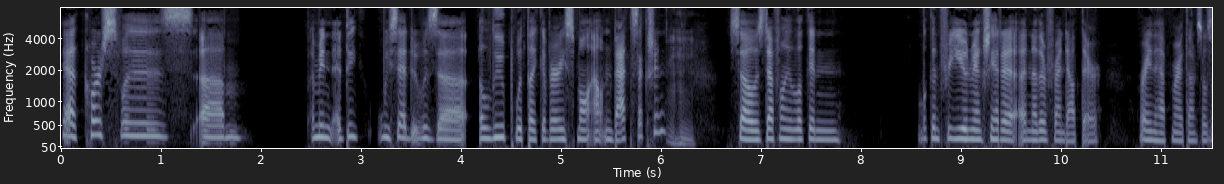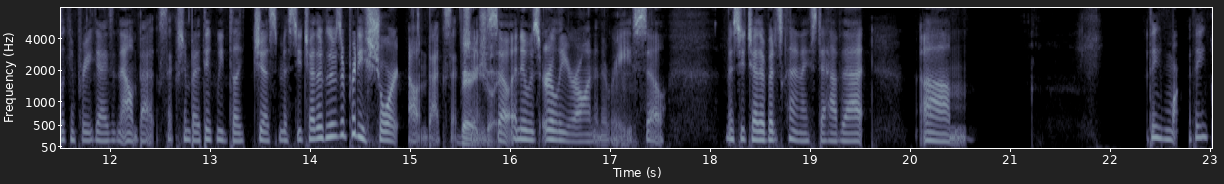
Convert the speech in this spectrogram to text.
Yeah, course was. Um, I mean, I think we said it was a, a loop with like a very small out and back section. hmm So I was definitely looking looking for you, and we actually had a, another friend out there running the half marathon. So I was looking for you guys in the out and back section, but I think we'd like just missed each other because it was a pretty short out and back section. Very short. So and it was earlier on in the race, so missed each other. But it's kind of nice to have that. Um, I think mar- I think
